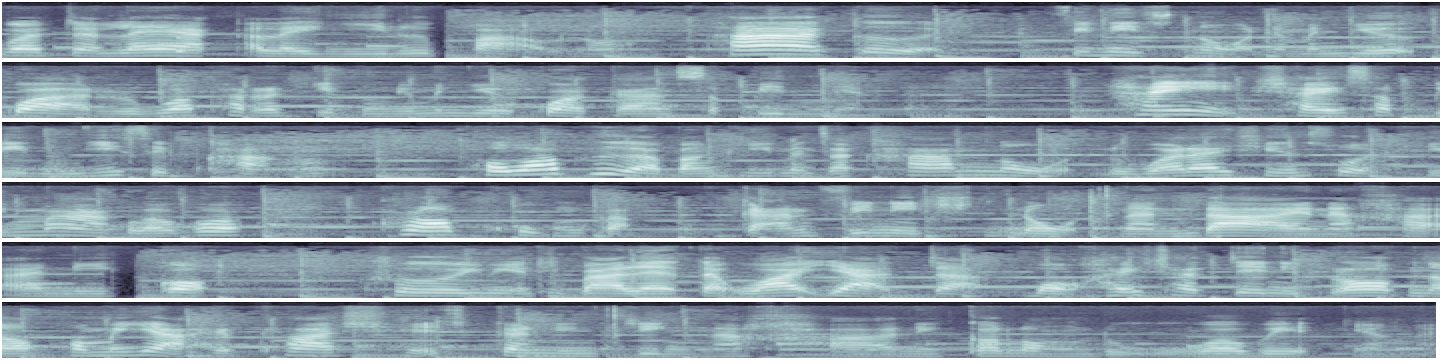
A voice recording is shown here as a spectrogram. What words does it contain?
ว่าจะแลกอะไรอย่างนี้หรือเปล่าเนาะถ้าเกิด finish node เนี่ยมันเยอะกว่าหรือว่าภารกิจตรงนี้มันเยอะกว่าการสปินเนี่ยให้ใช้สปิน 20 ครั้ง เพราะว่าเผื่อบางทีมันจะข้ามโหนด หรือว่าได้ชิ้นส่วนที่มาก แล้วก็ครอบคลุมกับ การ finish node นั้นได้นะคะ อันนี้ก็เคยมีอธิบายแล้วแต่ว่าอยากจะบอกให้ชัดเจนอีกรอบเนาะเพราะไม่อยากให้พลาดเช็คกันจริง ๆ นะคะอันนี้ก็ลองดูว่าเวทยังไง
